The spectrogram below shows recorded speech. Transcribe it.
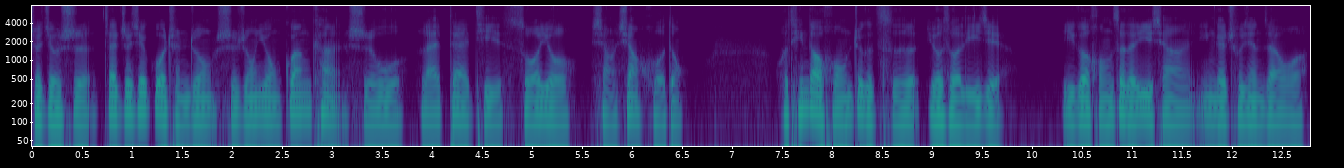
这就是在这些过程中，始终用观看事物来代替所有想象活动。我听到“红”这个词有所理解，一个红色的意象应该出现在我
